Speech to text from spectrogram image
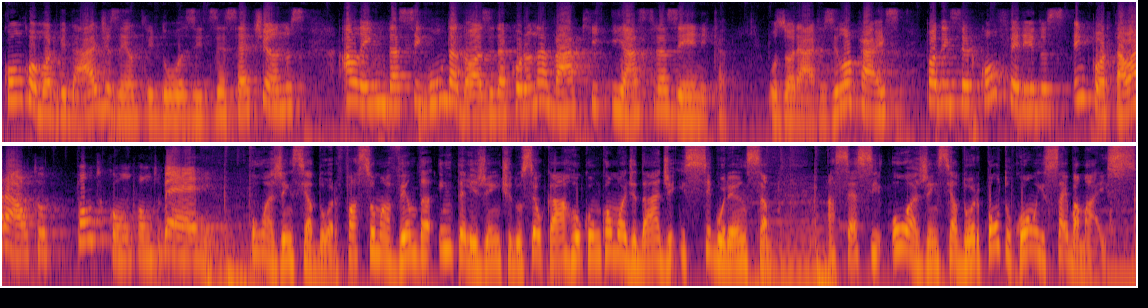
com comorbidades entre 12 e 17 anos além da segunda dose da Coronavac e AstraZeneca. Os horários e locais podem ser conferidos em portalaralto.com.br. O agenciador faça uma venda inteligente do seu carro com comodidade e segurança. Acesse oagenciador.com e saiba mais.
